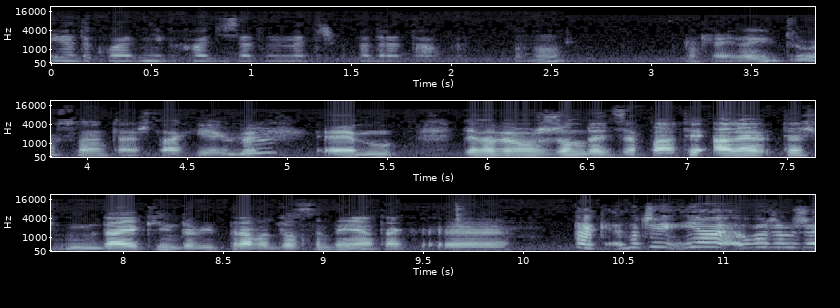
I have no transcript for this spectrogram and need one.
ile dokładnie wychodzi za ten metr kwadratowy. Mhm. Okej, no i w drugą stronę też, tak? I jakby Mhm. em, deweloper może żądać zapłaty, ale też daje klientowi prawo do odstąpienia, tak? E, Tak, znaczy ja uważam, że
